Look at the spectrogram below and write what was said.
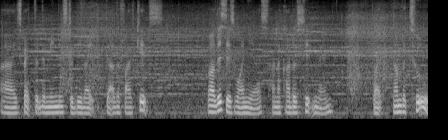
I expected the minions to be like the other five kids. Well, this is one yes, Hanakado's hitman, but number two,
